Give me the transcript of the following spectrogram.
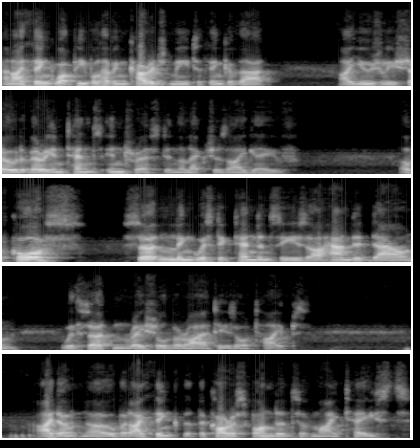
And I think what people have encouraged me to think of that, I usually showed a very intense interest in the lectures I gave. Of course, certain linguistic tendencies are handed down with certain racial varieties or types. I don't know, but I think that the correspondence of my tastes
